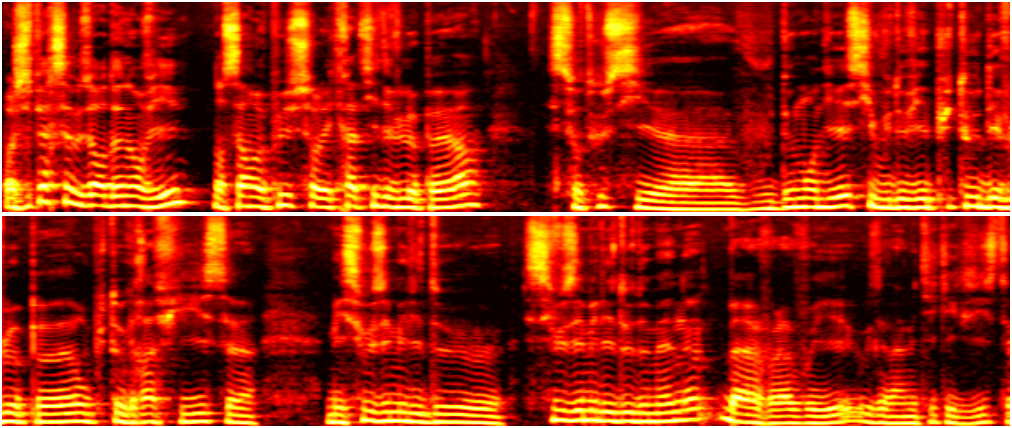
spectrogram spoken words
Bon, J'espère que ça vous aura donné envie d'en savoir plus sur les créatifs développeurs. Surtout si euh, vous demandiez si vous deviez plutôt développeur ou plutôt graphiste. Mais si vous aimez les deux, si vous aimez les deux domaines, bah voilà, vous voyez, vous avez un métier qui existe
